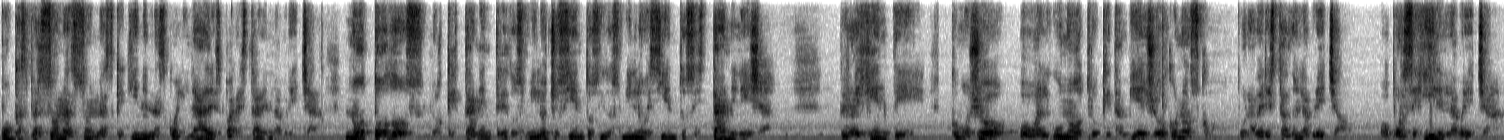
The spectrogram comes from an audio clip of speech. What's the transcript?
Pocas personas son las que tienen las cualidades para estar en la brecha. No todos los que están entre 2800 y 2900 están en ella. Pero hay gente como yo o algún otro que también yo conozco por haber estado en la brecha o por seguir en la brecha,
